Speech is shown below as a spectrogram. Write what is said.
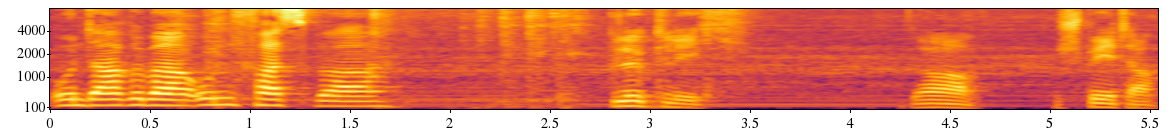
und darüber unfassbar glücklich. Ja, später.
